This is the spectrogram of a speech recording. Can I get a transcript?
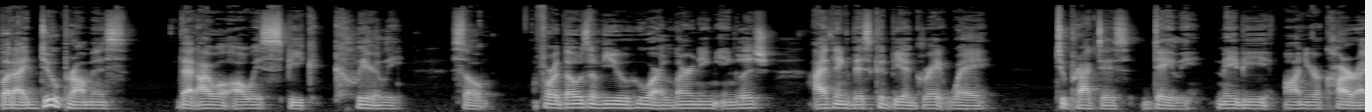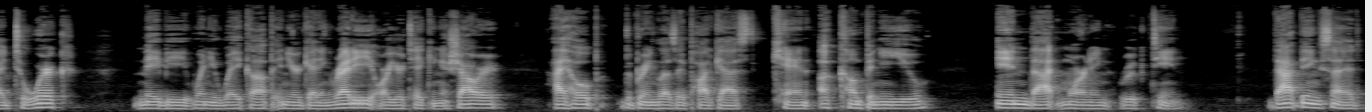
but I do promise that I will always speak clearly. So, for those of you who are learning English, I think this could be a great way to practice daily. Maybe on your car ride to work, maybe when you wake up and you're getting ready or you're taking a shower. I hope the Bringlese podcast can accompany you in that morning routine. That being said,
